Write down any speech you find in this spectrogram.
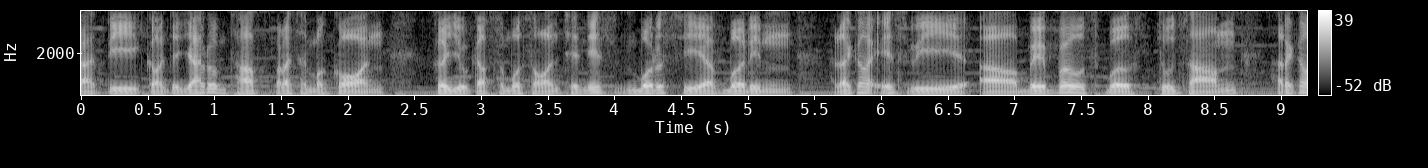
18 ปีก่อนจะย้ายร่วมทัพราชันมังกรเคยอยู่กับสโมสรเชนิสโบรุเซียเบอร์ลิน และก็ SV อ่าเบเบิลสเบิร์ก03 และก็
